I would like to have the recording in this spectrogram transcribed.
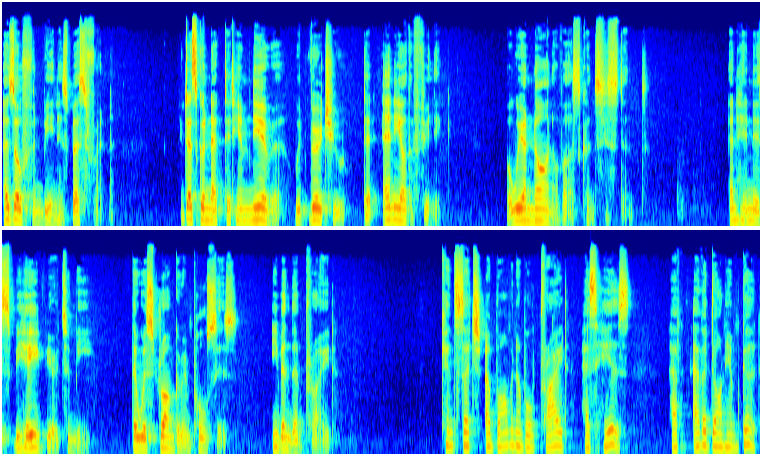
has often been his best friend. It has connected him nearer with virtue than any other feeling. But we are none of us consistent. And in his behavior to me, there were stronger impulses, even than pride. Can such abominable pride as his have ever done him good?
